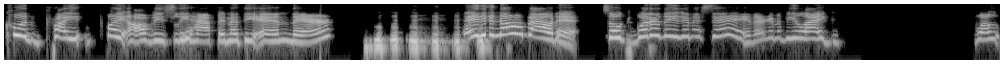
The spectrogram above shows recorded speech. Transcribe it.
could quite quite obviously happen at the end there? they didn't know about it. So what are they going to say? They're going to be like, well,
